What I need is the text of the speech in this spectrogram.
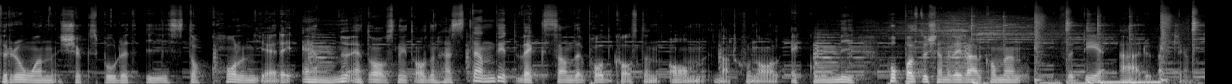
från köksbordet i Stockholm ger dig ännu ett avsnitt av den här ständigt växande podcasten om nationalekonomi. Hoppas du känner dig välkommen, för det är du verkligen.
